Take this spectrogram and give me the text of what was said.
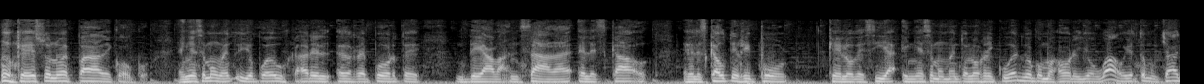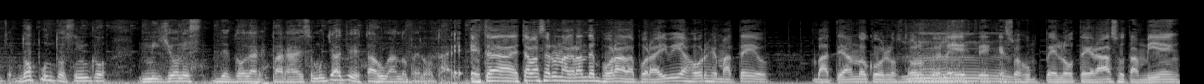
Wow. que eso no es para de coco. En ese momento yo puedo buscar el, el reporte de avanzada, el scout, el scouting report que lo decía en ese momento, lo recuerdo como ahora y yo, wow, y este muchacho, 2.5 millones de dólares para ese muchacho y está jugando pelota. Esta, esta va a ser una gran temporada. Por ahí vi a Jorge Mateo bateando con los toros del este, que eso es un peloterazo también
